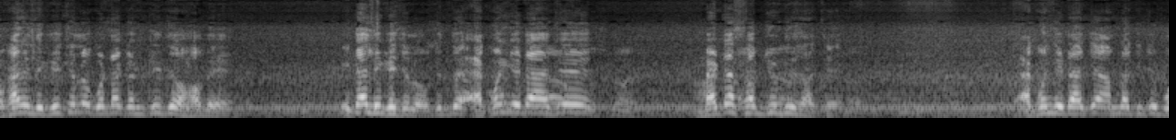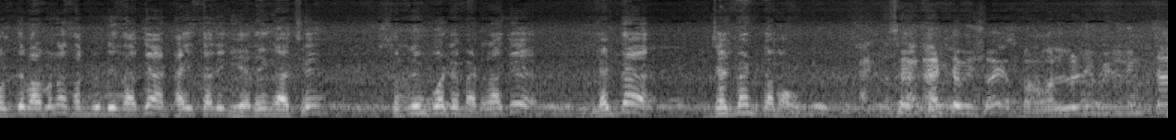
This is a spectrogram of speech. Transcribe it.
ওখানে দেখেছিল গোটা কান্ট্রিতে হবে। এটা লিখেছিল কিন্তু এখন যেটা আছে ম্যাটার সাবজুডিস আছে। এখন যেটা আছে আমরা কিছু বলতে পারব না সাবজুডিস আছে আঠাইশ তারিখ হিয়ারিং আছে সুপ্রিম কোর্টে ম্যাটার আছে let the judgement come out sir একটা বিষয় বাঙালি বিল্ডিংটা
